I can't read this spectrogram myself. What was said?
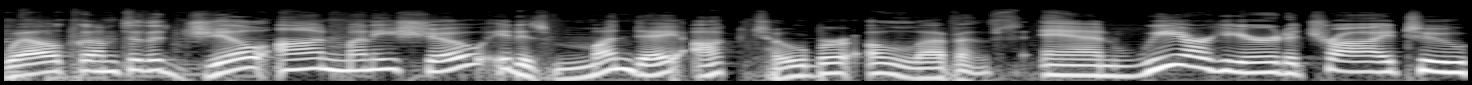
Welcome to the Jill on Money Show. It is Monday, October 11th, and we are here to try to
